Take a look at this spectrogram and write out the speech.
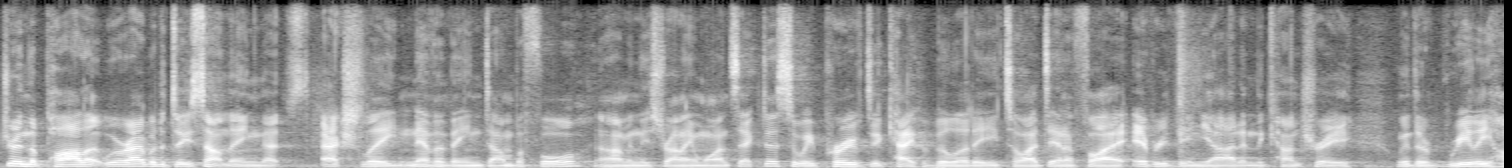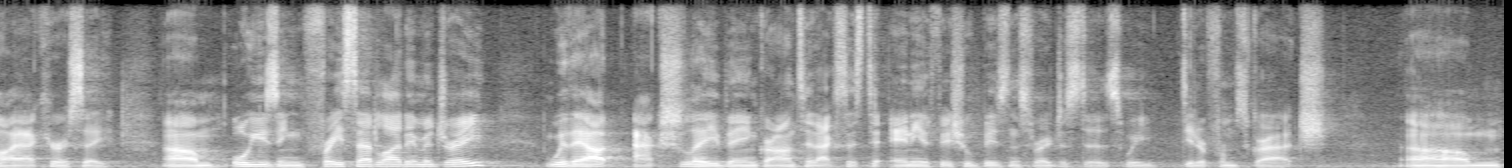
during the pilot we were able to do something that's actually never been done before um, in the Australian wine sector. So we proved a capability to identify every vineyard in the country with a really high accuracy, um, all using free satellite imagery without actually being granted access to any official business registers. We did it from scratch. Um,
